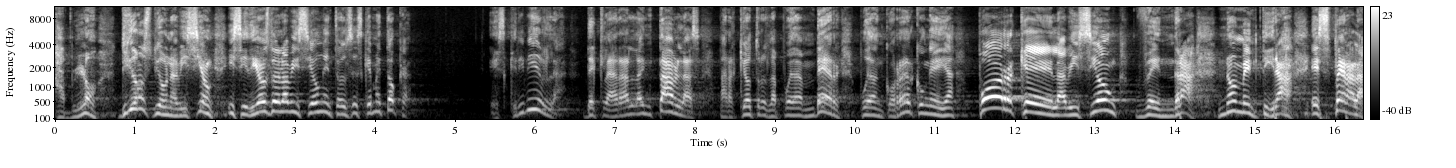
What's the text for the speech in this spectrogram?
habló. Dios dio una visión. Y si Dios dio la visión, entonces ¿qué me toca? Escribirla, declararla en tablas para que otros la puedan ver, puedan correr con ella, porque la visión vendrá, no mentirá, espérala,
